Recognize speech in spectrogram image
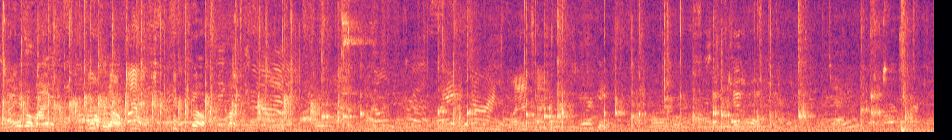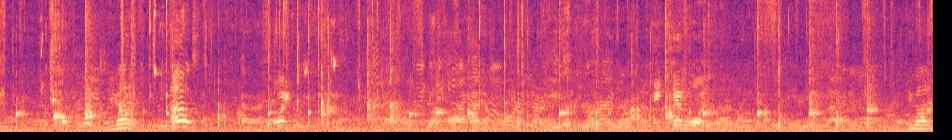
There you go, Mike. Come on, go. Five. Let's go. Come on. One at a time. Time. Working. Seven ten one. You got it. Out. Point. Eight ten one. You got it.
